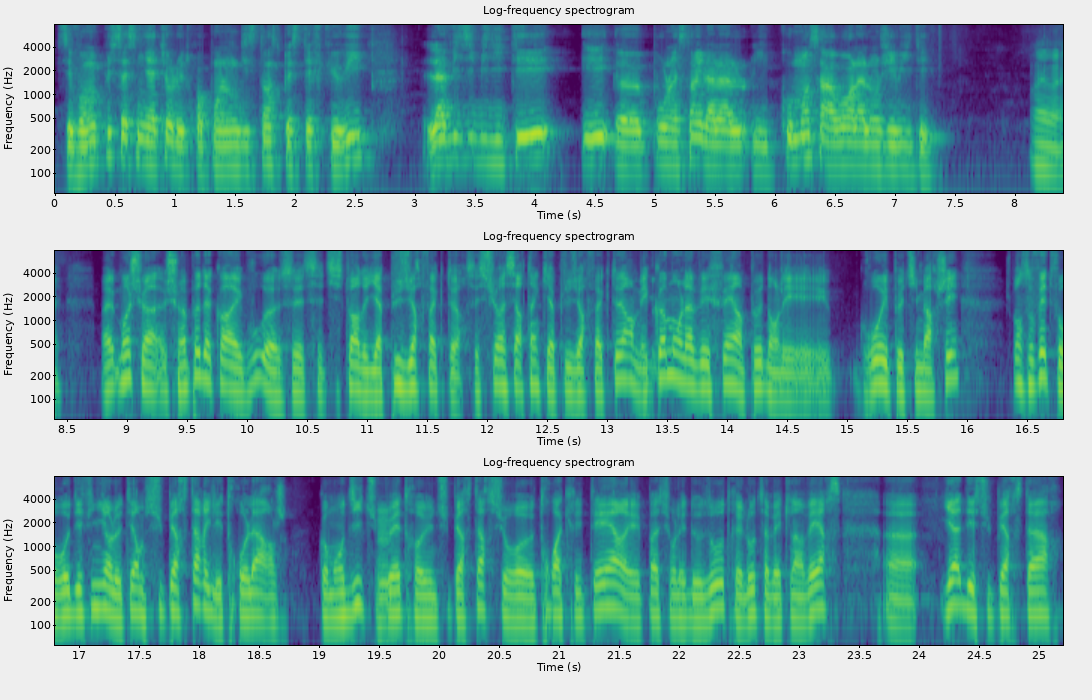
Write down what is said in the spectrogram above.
C'est vraiment plus sa signature le 3 points longue distance que Steph Curry. La visibilité et euh, pour l'instant il, a il commence à avoir la longévité. Ouais, ouais moi, je suis, un, je suis un peu d'accord avec vous. Euh, cette histoire de, il y a plusieurs facteurs. C'est sûr et certain qu'il y a plusieurs facteurs, mais comme on l'avait fait un peu dans les gros et petits marchés, je pense au fait, il faut redéfinir le terme superstar. Il est trop large. Comme on dit, tu mm. peux être une superstar sur euh, trois critères et pas sur les deux autres, et l'autre ça va être l'inverse. Euh, il y a des superstars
